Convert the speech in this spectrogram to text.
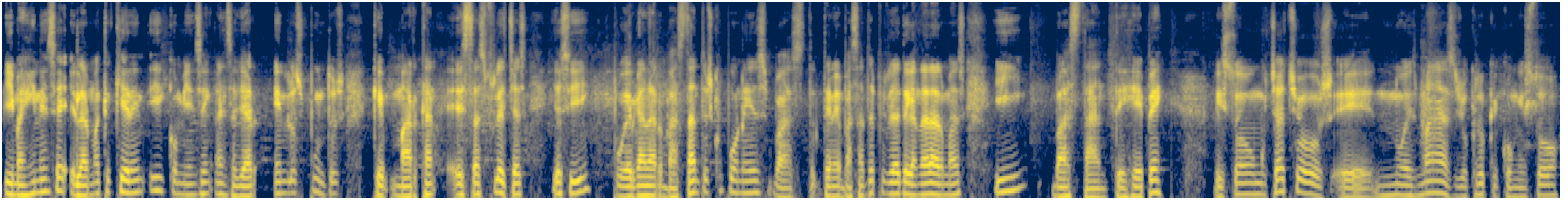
imagínense el arma que quieren y comiencen a ensayar en los puntos que marcan estas flechas y así poder ganar bastantes cupones, tener bastantes posibilidades de ganar armas y bastante GP. Listo muchachos, eh, no es más, yo creo que con esto...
